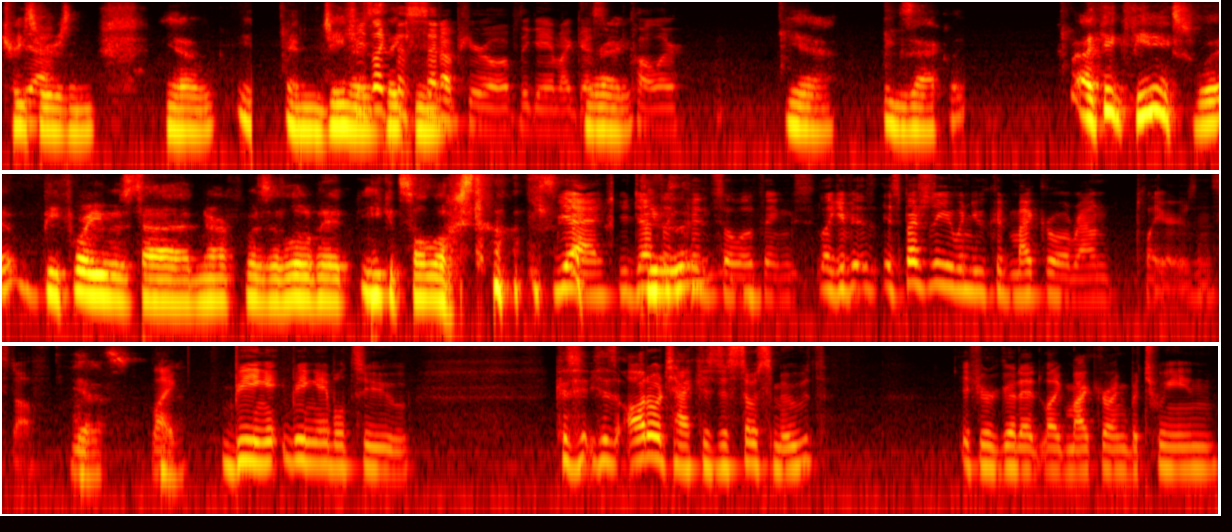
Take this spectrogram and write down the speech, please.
Tracers and you know and Jainas, She's like the can- setup hero of the game, I guess you'd Right. call her. Yeah, exactly. I think Fenix before he was uh, nerfed was a little bit. He could solo stuff. Yeah, you definitely was- could solo things. Like if, it- especially when you could micro around players and stuff. Yes. Like being being able to, because his auto attack is just so smooth. If you're good at like microing between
